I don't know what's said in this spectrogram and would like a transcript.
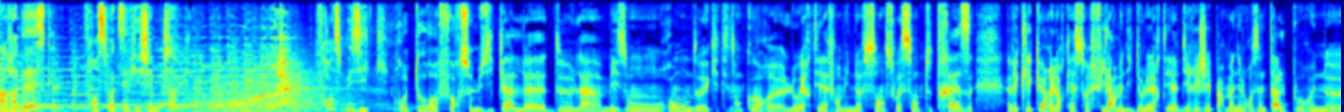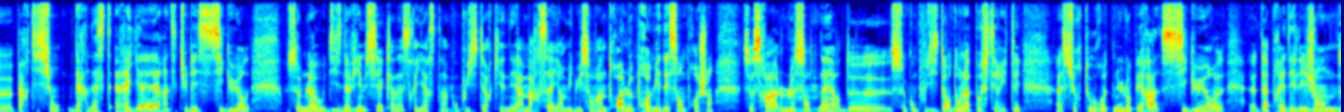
Arabesque, François-Xavier Chemchak, France Musique. Retour aux forces musicales de la Maison Ronde, qui était encore euh, l'ORTF en 1973, avec les chœurs et l'orchestre philharmonique de l'ORTF dirigé par Manuel Rosenthal pour une euh, partition d'Ernest Reyer intitulée Sigurd. Nous sommes là au 19e siècle. Ernest Reyer, c'est un compositeur qui est né à Marseille en 1823. Le 1er décembre prochain, ce sera le centenaire de ce compositeur dont la postérité a surtout retenu l'opéra Sigurd, d'après des légendes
